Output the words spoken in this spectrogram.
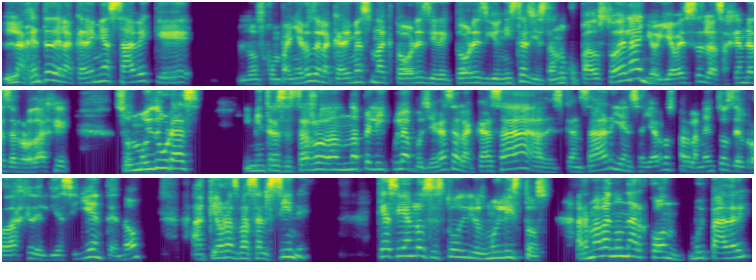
La gente de la academia sabe que los compañeros de la academia son actores, directores, guionistas y están ocupados todo el año y a veces las agendas de rodaje son muy duras y mientras estás rodando una película, pues llegas a la casa a descansar y a ensayar los parlamentos del rodaje del día siguiente, ¿no? ¿A qué horas vas al cine? ¿Qué hacían los estudios? Muy listos. Armaban un arcón muy padre,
